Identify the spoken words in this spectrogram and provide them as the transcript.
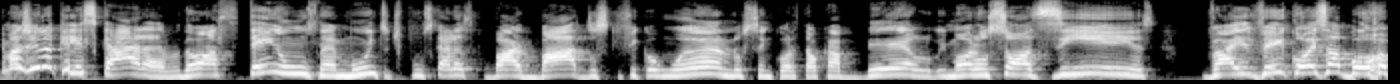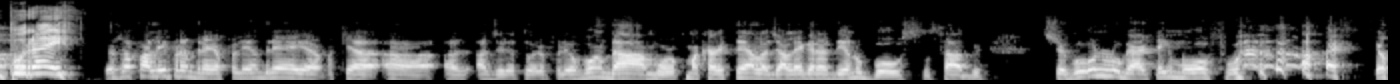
Imagina aqueles caras, nossa, tem uns, né, muito, tipo uns caras barbados que ficam um ano sem cortar o cabelo e moram sozinhos. Vai, vem coisa boa por aí. Eu já falei pra Andréia, eu falei, Andréia, que é a, a, a, diretora, eu falei, eu vou andar, amor, com uma cartela de Alegra D no bolso, sabe? Chegou no lugar, tem mofo. eu,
